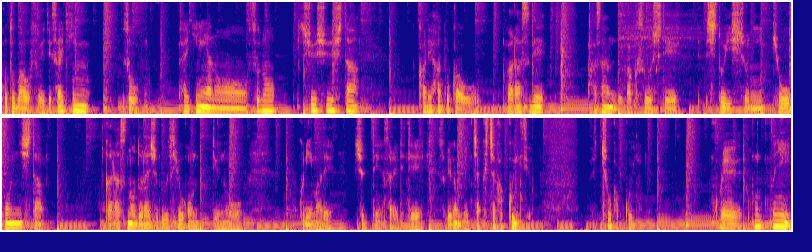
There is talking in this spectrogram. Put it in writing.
言葉を添えて最近そう最近あの、その収集した枯葉とかをガラスで挟んで額装して詩と一緒に標本にしたガラスのドライ植物標本っていうのをクリーマで出展されててそれがめちゃくちゃかっこいいんですよ。超かっこいいの。これ本当に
